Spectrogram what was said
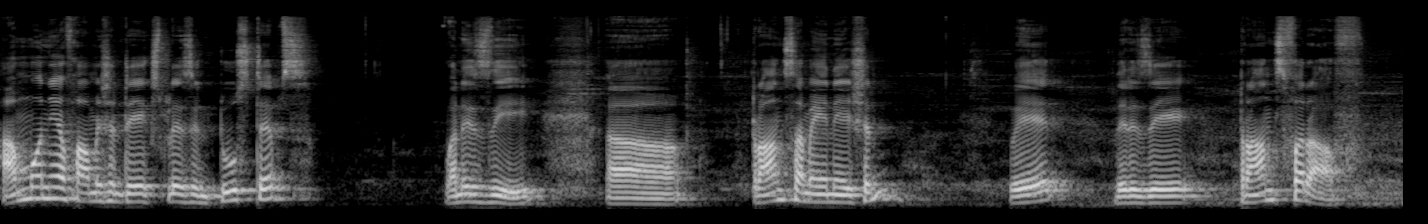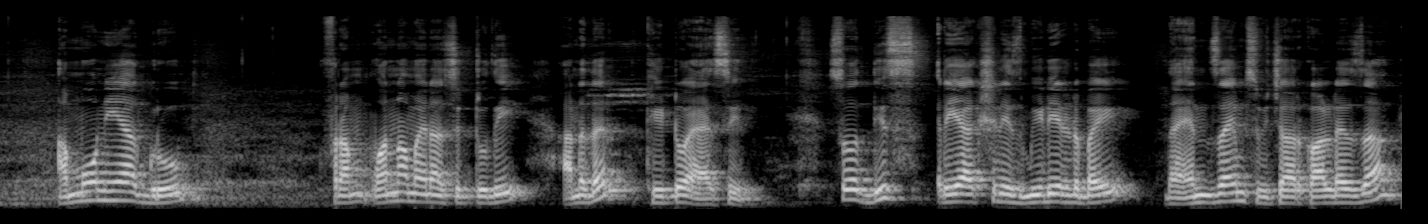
Ammonia formation takes place in two steps. One is the uh, transamination where there is a transfer of ammonia group from one amino acid to the another keto acid so this reaction is mediated by the enzymes which are called as the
